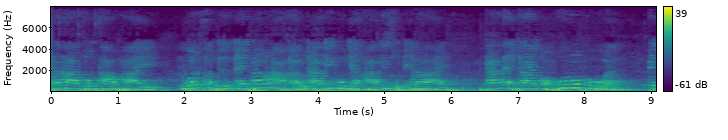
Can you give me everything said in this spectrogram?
ประชาชนชาวไทยล้วนสำนึกในพระมหากรุณาธิคุณอย่างหาที่สุดไม่ได้ การแต่งกายของผู้ร่วมขบวน เป็น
